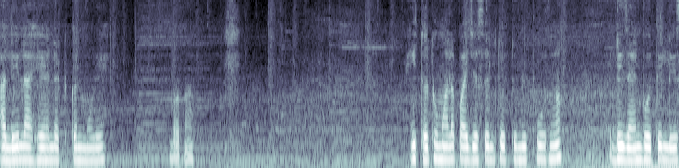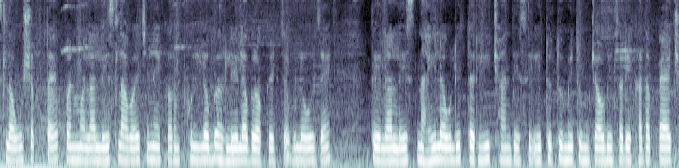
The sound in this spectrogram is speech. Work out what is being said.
आलेला आहे या लटकनमुळे. बघा. इथं तुम्हाला पाहिजे असेल तर तुम्ही पूर्ण डिझाईनभोवती लेस लावू शकताय पण मला लेस लावायची नाही कारण फुल्ल भरलेला ब्रॉकेटचा ब्लाऊज आहे. त्याला लेस नाही लावली तरीही छान दिसेल. इथं तुम्ही तुमच्या आवडीनुसार एखादा पॅच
